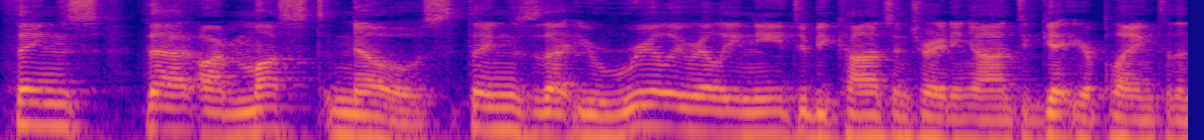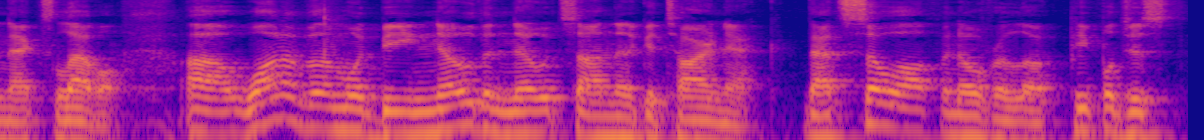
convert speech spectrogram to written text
things that are must knows, things that you really really need to be concentrating on to get your playing to the next level. Uh, one of them would be know the notes on the guitar neck. That's so often overlooked. People just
